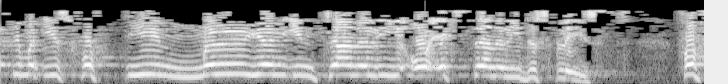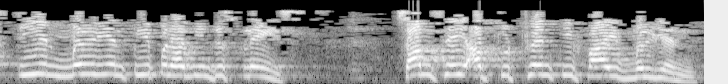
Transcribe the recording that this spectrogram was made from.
estimate is 15 million internally or externally displaced. 15 million people have been displaced. Some say up to 25 million.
